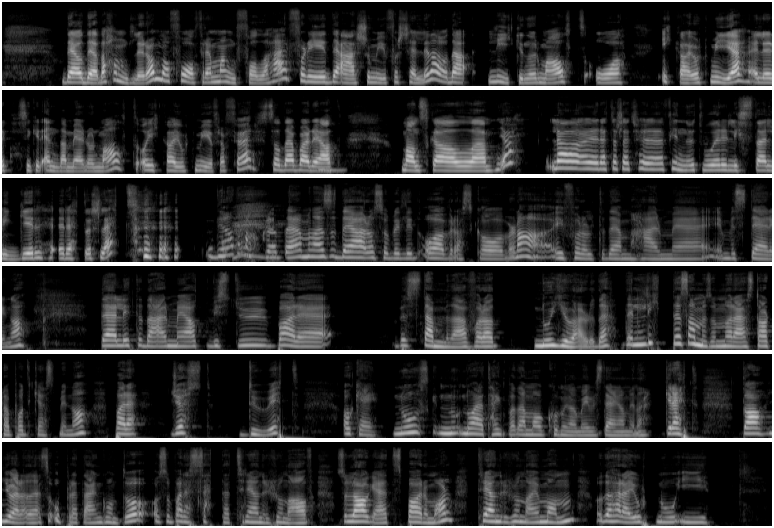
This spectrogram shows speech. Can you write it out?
det er jo det det handler om, å få frem mangfoldet her. Fordi det er så mye forskjellig, da, og det er like normalt å ikke ha gjort mye, eller sikkert enda mer normalt å ikke ha gjort mye fra før. Så det er bare det at mm. man skal, ja, la rett og slett finne ut hvor lista ligger, rett og slett. Ja, det er akkurat det. Men altså, det har jeg også blitt litt overraska over, da, i forhold til det her med investeringer det er litt det der med at hvis du bare bestemmer deg for at nå gjør du det. Det er litt det samme som når jeg starta podkasten min nå. Bare just do it. OK, nå, nå, nå, har jeg tenkt på at jeg må komme i gang med investeringene mine. Greit. Da gjør jeg det. Så oppretter jeg en konto, og så bare setter jeg 300 kroner av. Så lager jeg et sparemål. 300 kroner i måneden. Og det har jeg gjort nå i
